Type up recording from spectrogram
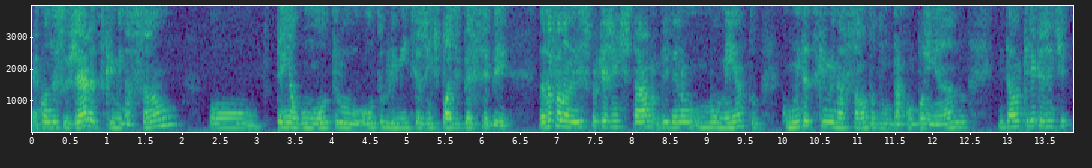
é quando isso gera discriminação ou tem algum outro, outro limite que a gente pode perceber? Eu estou falando isso porque a gente está vivendo um momento com muita discriminação, todo mundo está acompanhando. Então eu queria que a gente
